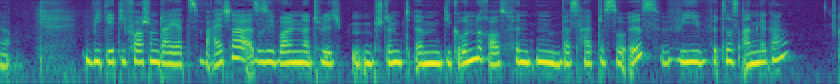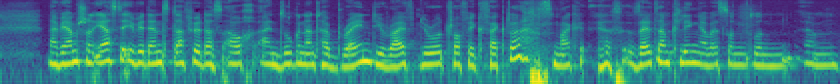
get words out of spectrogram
Ja. Wie geht die Forschung da jetzt weiter? Also Sie wollen natürlich bestimmt ähm, die Gründe rausfinden, weshalb das so ist. Wie wird das angegangen? Na, wir haben schon erste Evidenz dafür, dass auch ein sogenannter Brain-Derived Neurotrophic Factor, das mag seltsam klingen, aber ist so ein, so ein ähm,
